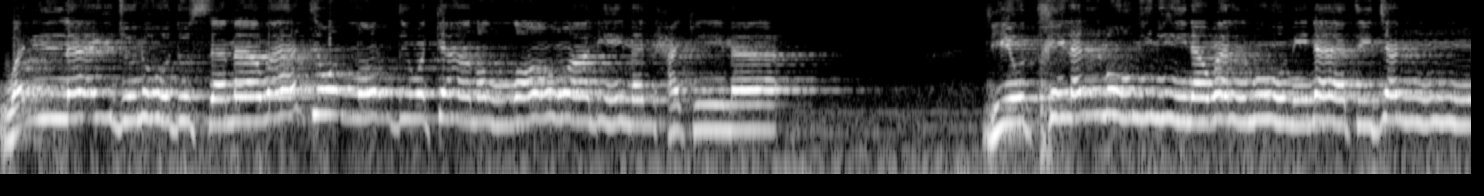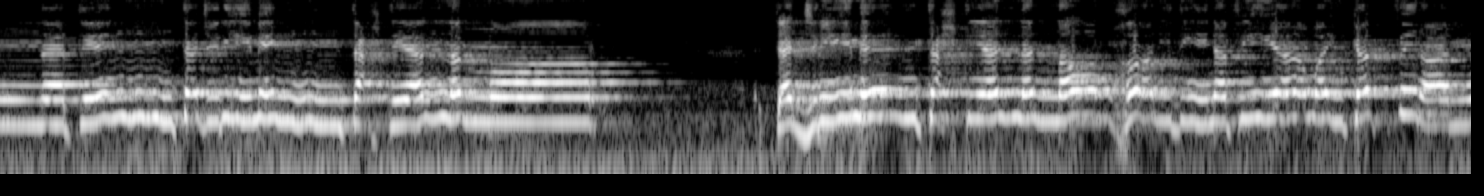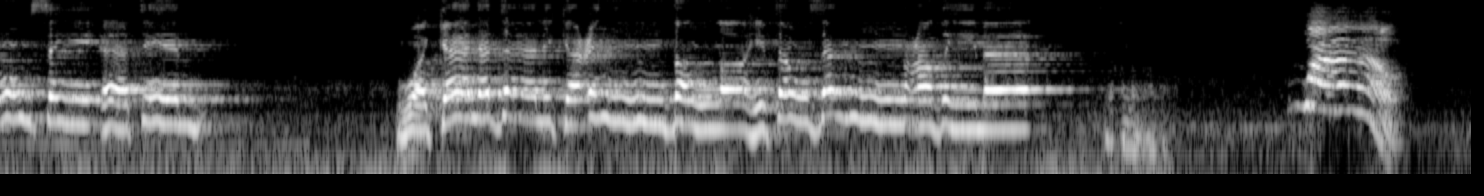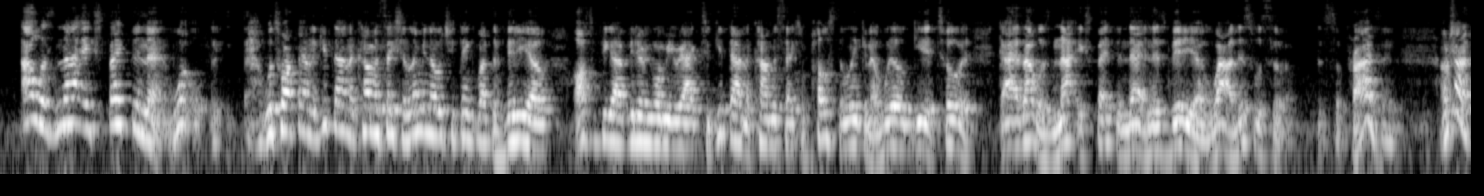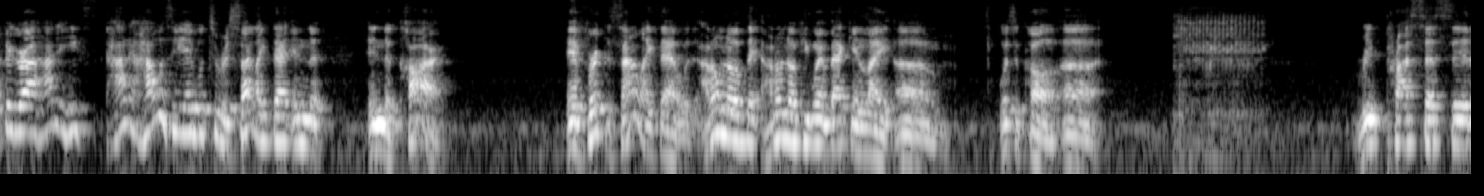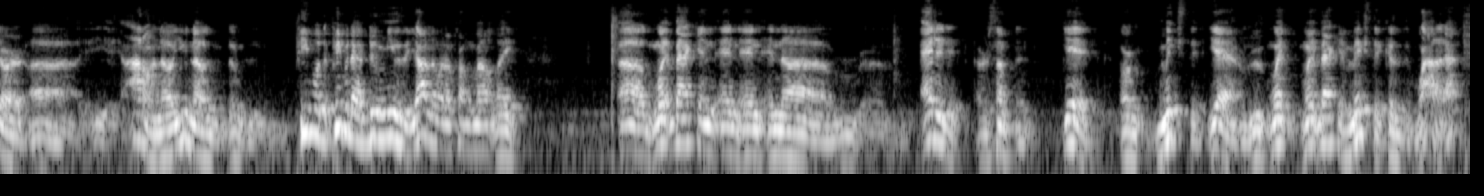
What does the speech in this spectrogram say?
ولله جنود السماوات والأرض وكان الله عليما حكيما. ليدخل المؤمنين والمؤمنات جنات تجري من تحتها الأنهار. تجري من تحتها النار خالدين فيها ويكفر عنهم سيئاتهم. وكان ذلك عند الله فوزا عظيما. صدق الله العظيم. Wow! I was not expecting that. What, what's our family? Get down in the comment section. Let me know what you think about the video. Also, if you got a video you want me to react to, get down in the comment section. Post the link and I will get to it. Guys, I was not expecting that in this video. Wow, this was su surprising. I'm trying to figure out how did he, how, did, how was he able to recite like that in the, in the car? And for it to sound like that, I don't know if they, I don't know if he went back and like, um, what's it called? Uh, reprocess it or uh, I don't know. You know, the people the people that do music, y'all know what I'm talking about. Like uh, went back and and and, and uh, edited or something. Yeah, or mixed it. Yeah, went went back and mixed it because wow, that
